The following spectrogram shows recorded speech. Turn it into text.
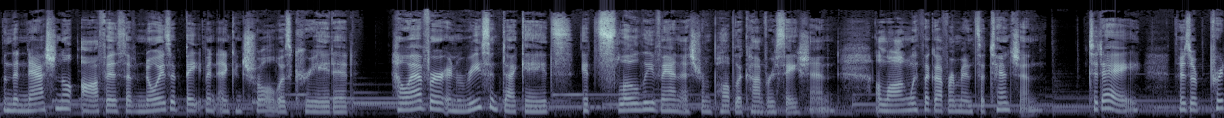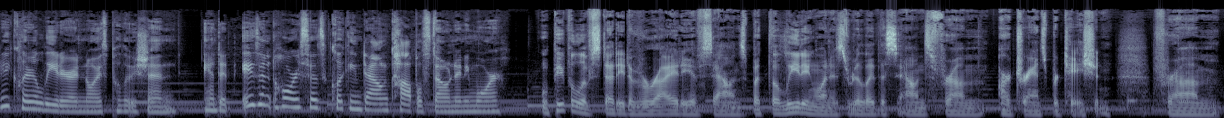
when the National Office of Noise Abatement and Control was created. However, in recent decades, it slowly vanished from public conversation, along with the government's attention. Today, there's a pretty clear leader in noise pollution, and it isn't horses clicking down cobblestone anymore. Well, people have studied a variety of sounds, but the leading one is really the sounds from our transportation, from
